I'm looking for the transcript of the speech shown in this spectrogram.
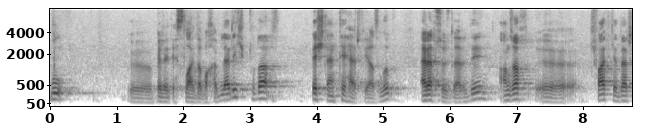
bu e, belə deyək slayda baxa bilərik. Burada 5 dənə T hərfi yazılıb. Ərəb sözləridir. Ancaq e, kifayət qədər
